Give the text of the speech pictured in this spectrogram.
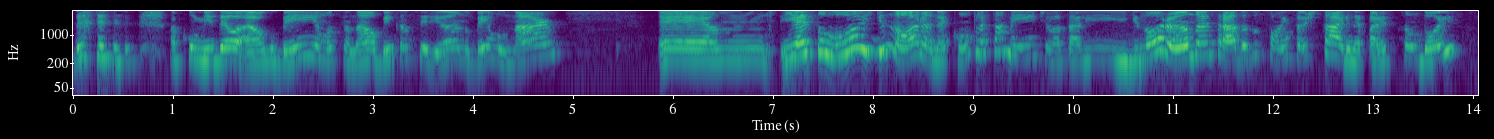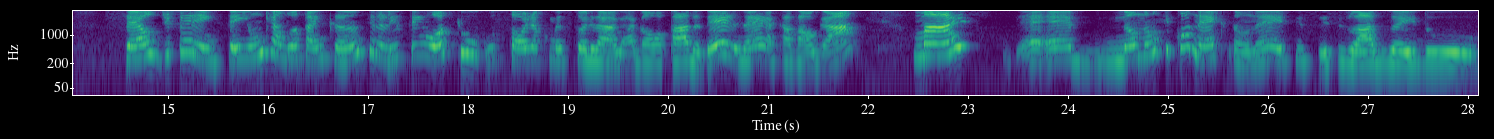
a comida é algo bem emocional, bem canceriano, bem lunar. É, e essa lua ignora, né, completamente. Ela tá ali ignorando a entrada do Sol em Sagitário, né? Parece que são dois céus diferentes. Tem um que a lua tá em câncer ali, tem outro que o, o sol já começou ali a, a galopada dele, né? A cavalgar, mas é, é, não, não se conectam, né? Esses, esses lados aí do,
